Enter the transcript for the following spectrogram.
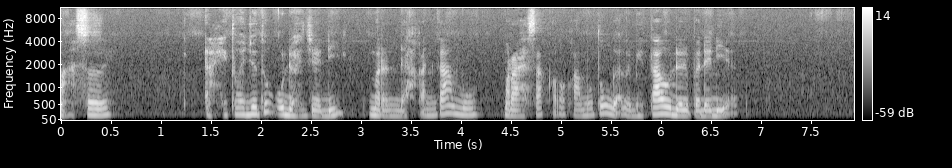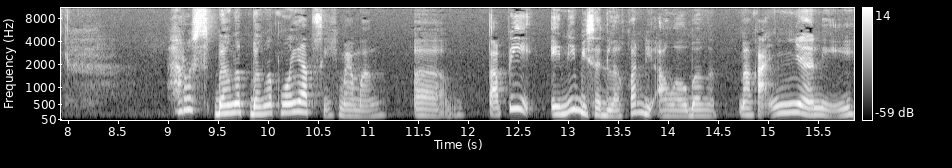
masa sih? Nah itu aja tuh udah jadi merendahkan kamu merasa kalau kamu tuh nggak lebih tahu daripada dia. Harus banget banget ngeliat sih memang um, tapi ini bisa dilakukan di awal banget. Makanya nih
